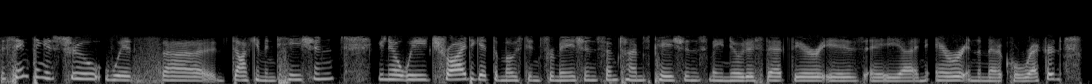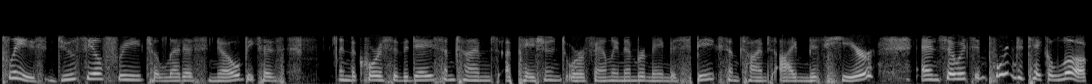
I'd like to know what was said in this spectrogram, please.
The same thing is true with uh, documentation. You know, we try to get the most information. Sometimes patients may notice that there is a uh, an error in the medical record. Please do feel free to let us know because in the course of the day, sometimes a patient or a family member may misspeak. Sometimes I mishear. And so it's important to take a look.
